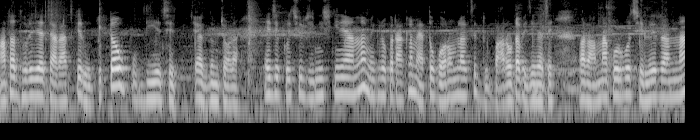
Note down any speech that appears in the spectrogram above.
মাথা ধরে যাচ্ছে আর আজকে রোদ্দুরটাও দিয়েছে একদম চড়া। এই যে কিছু জিনিস কিনে আনলাম, এগুলোকে রাখলাম, এত গরম লাগছে বারোটা বেজে গেছে। আর রান্না করব, ছেলের রান্না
